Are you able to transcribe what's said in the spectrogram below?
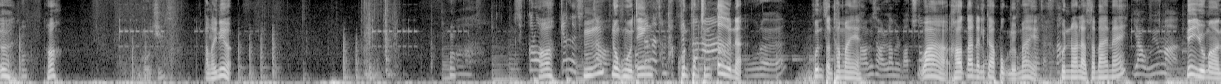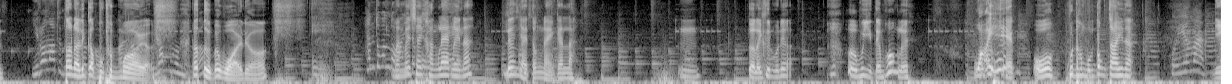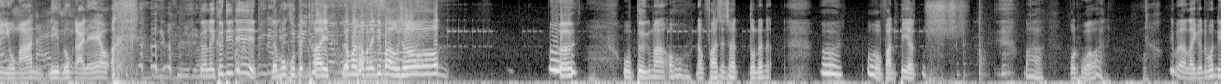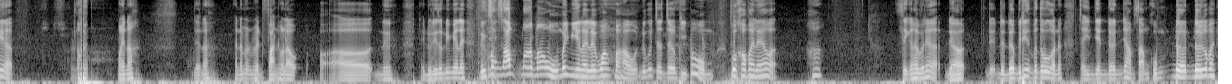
เออ ฮะ 뭐지? อะไรเนี่ย 시끄러워 어? 죽겠네 음? 진짜 너 후징. 너 때문에 잠 다 군 폭 전 깼잖아. 뜨나? 뭐래? คุณสนทำไมอะ 남이서 알람을 맞추던 ว่าเขาตั้งนาฬิกาปลุกหรือไม่ 오빠 잘 잤어? คุณนอนหลับสบายไหม 야 우유만 นี่อยู่มัน 일어나지도 딱 나니까 못하고 목 아니, 참 얼마 푸는 ถ้า 거야? ตื่นไม่ไหวเดี๋ยว 에이 한두 번도 มัน 아닌데 ไม่ใช่ 뭐 ครั้งแรกเลยนะ เรื่องใหญ่ตรงไหนกันล่ะ อืมเ เกิดอะไรขึ้นวะเนี่ยเออผู้หญิงเต็มห้องเลยวายแหก โอ้ คุณทำผมต้องใจนะนี่โยมัน รีบลุกได้แล้ว เกิดอะไรขึ้นที่นี่ แล้วพวกคุณเป็นใคร แล้วมาทำอะไรที่บ้านของฉันเอออุบตื่นมา โอ้นางฟ้าชัดๆตรงนั้นอะโอ้ฝันเปียก บ้าปวดหัวว่ะนี่เป็นอะไรกันวะเนี่ยไม่นะ เดี๋ยวนะ อันนั้นมันเป็นฝันของเราเออเนื้อดูที่ตรงนี้มีอะไรหนึ่งสองสามเปิดมาโอ้โหไม่มีอะไรเลยว่างเปล่านึกว่าจะเจอผีผ้าห่มพวกเขาไปแล้วอะฮะสิ่งอะไรวะเนี่ยเดี๋ยวเดี๋ยวเดินไปที่ประตูก่อนนะใจเย็นๆเดินย่ามสามขุมเดินเดินเข้าไป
